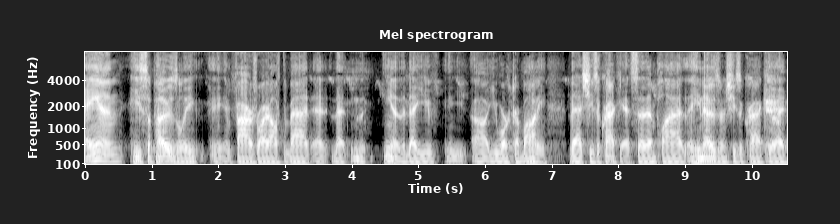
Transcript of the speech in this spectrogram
and he supposedly and fires right off the bat at that you know the day you uh, you worked her body that she's a crackhead. So that implies he knows her and she's a crackhead.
